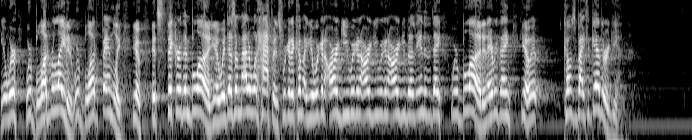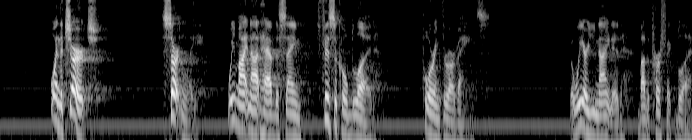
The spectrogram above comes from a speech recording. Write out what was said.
You know, we're, we're blood related. We're blood family. You know, it's thicker than blood. You know, it doesn't matter what happens. We're going to come you know, we're going to argue, we're going to argue, we're going to argue, but at the end of the day, we're blood and everything, you know, it comes back together again. Well, in the church, certainly, we might not have the same physical blood pouring through our veins, but we are united by the perfect blood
